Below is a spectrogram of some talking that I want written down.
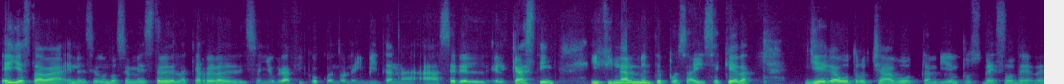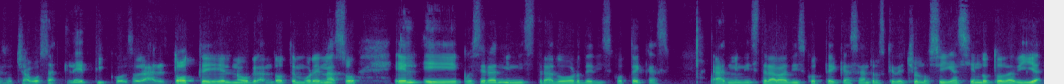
Ella estaba en el segundo semestre de la carrera de diseño gráfico cuando la invitan a, hacer el, el casting y finalmente pues ahí se queda llega otro chavo, también pues de esos, de, esos chavos atléticos, altote, él, ¿no? Grandote, morenazo. Él eh, pues era administrador de discotecas administraba discotecas, antros, que de hecho lo sigue haciendo todavía,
